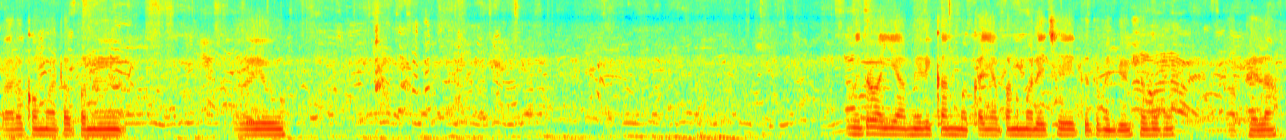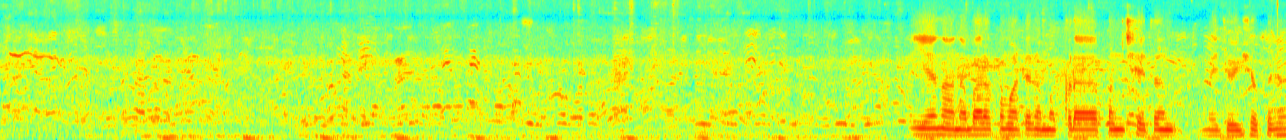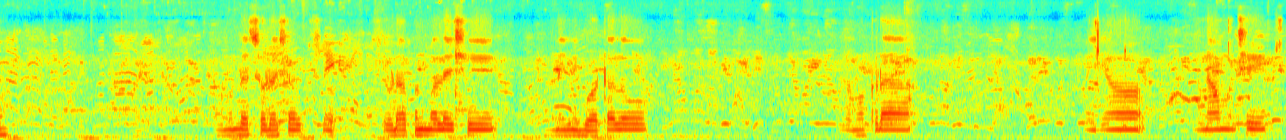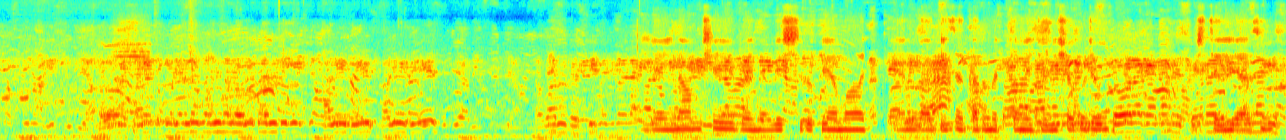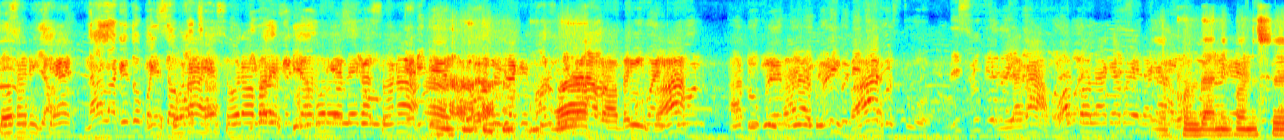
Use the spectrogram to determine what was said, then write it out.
બાળકો માટે પણ રહ્યું. મિત્રો, અહીંયા અમેરિકન મકાઈયા પણ મળે છે, તો તમે જોઈ શકો છો. આપેલા અહીંયા નાના બાળકો માટે રમકડા પણ છે તમે જોઈ શકો છો. અમુલ સોડા સોડા પણ મળે છે. પાણીની બોટલો રમકડા અહીંયા ઇનામ છે. ઇનામ છે ભાઈને વીસ રૂપિયામાં ચેન લાગી છે તમે તમે જોઈ શકો છો. ખુશ થઈ ગયા છે ફૂલદાની પણ છે.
